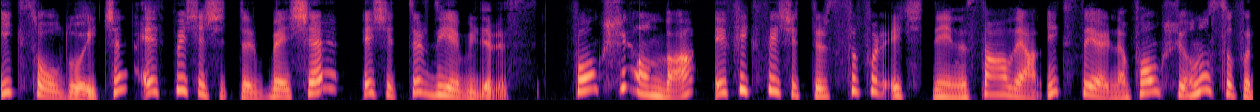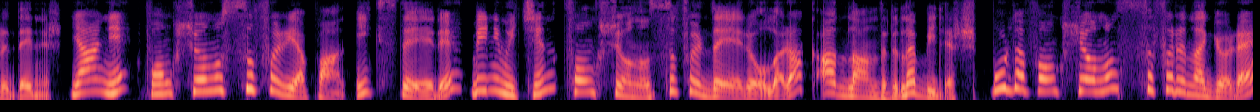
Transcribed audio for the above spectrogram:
x olduğu için f5 eşittir 5'e eşittir diyebiliriz. Fonksiyonda fx eşittir 0 eşitliğini sağlayan x değerine fonksiyonun sıfırı denir. Yani fonksiyonu sıfır yapan x değeri benim için fonksiyonun sıfır değeri olarak adlandırılabilir. Burada fonksiyonun sıfırına göre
